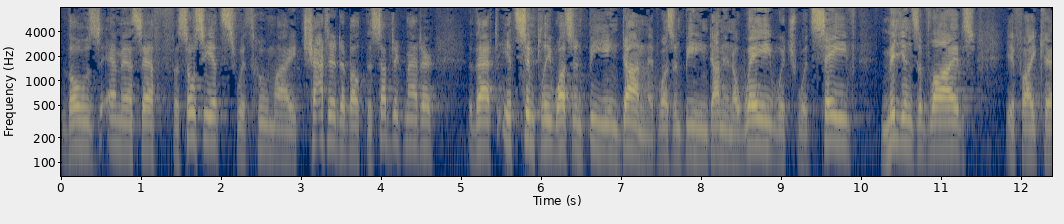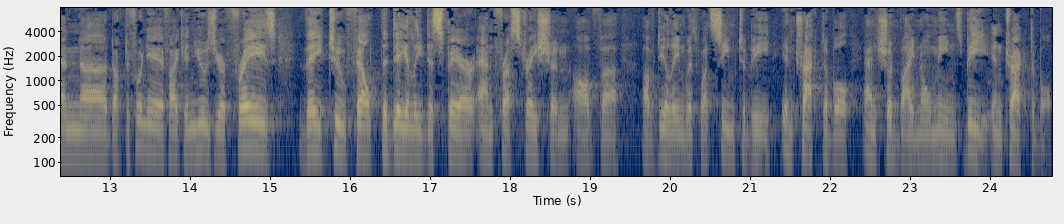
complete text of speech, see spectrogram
Those MSF associates with whom I chatted about the subject matter, that it simply wasn't being done. It wasn't being done in a way which would save millions of lives if I can, uh, Dr. Fournier, if I can use your phrase, they too felt the daily despair and frustration of, uh, of dealing with what seemed to be intractable and should by no means be intractable.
